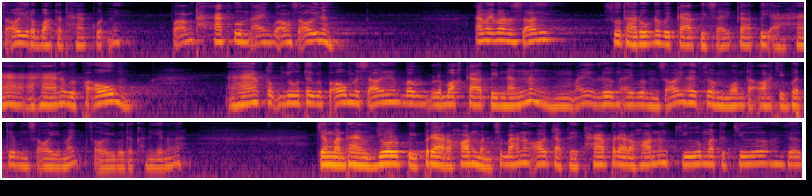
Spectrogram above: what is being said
ស្អុយរបស់តថាគតនេះព្រះអង្គថាខ្លួនឯងព្រះអង្គស្អុយហ្នឹងអីមិនបានស្អុយសួរថារូបនោះវាកើតពីស្អីកើតពីអាហារអាហារនោះវាផ្អូមអាហារទុកយូរទៅវាផ្អូមវាស្អុយបើរបស់កើតពីនឹងហ្នឹងអីរឿងអីវាមិនស្អុយហើយចុះមុំតអស់ជីវិតទៀតមិនស្អុយមិនស្អុយដូចតែគ្នាហ្នឹងណា ចឹងបានថាយល់ពីព្រះអរហន្តមិនច្បាស់ហ្នឹងឲ្យតែគេថាព្រះអរហន្តហ្នឹងជឿមកទៅជឿយើង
